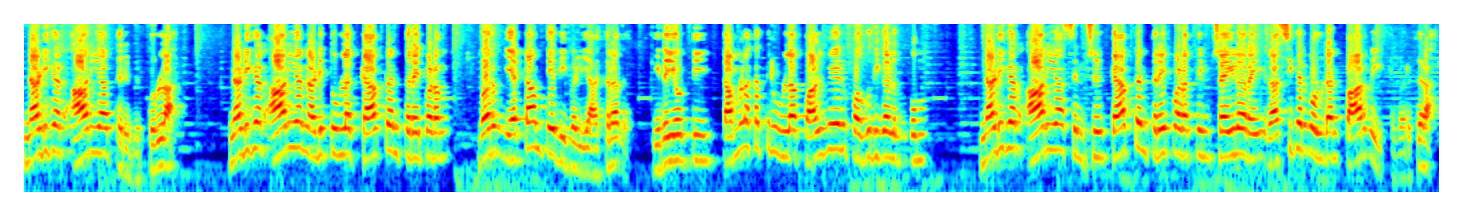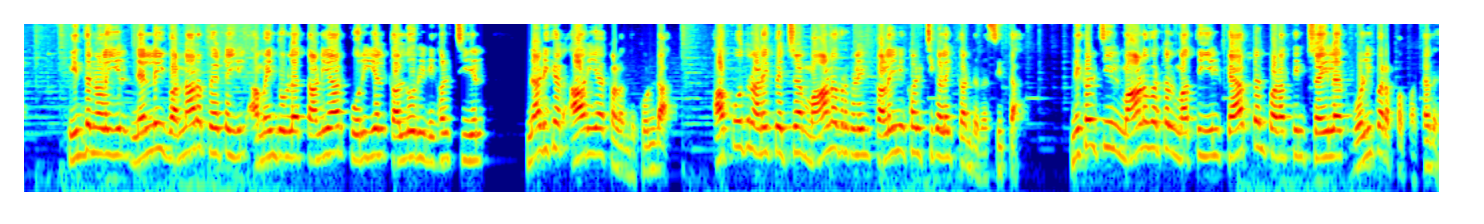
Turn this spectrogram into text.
நடிகர் ஆர்யா தெரிவித்துள்ளார். நடிகர் ஆர்யா நடித்துள்ள கேப்டன் திரைப்படம் வரும் எட்டாம் தேதி வெளியாகிறது. இதையொட்டி தமிழகத்தில் உள்ள பல்வேறு பகுதிகளுக்கும் நடிகர் ஆர்யா சென்று கேப்டன் திரைப்படத்தின் ட்ரெய்லரை ரசிகர்களுடன் பார்வையிட்டு வருகிறார். இந்த நிலையில் நெல்லை வண்ணாரப்பேட்டையில் அமைந்துள்ள தனியார் பொறியியல் கல்லூரி நிகழ்ச்சியில் நடிகர் ஆர்யா கலந்து கொண்டார். அப்போது நடைபெற்ற மாணவர்களின் கலை நிகழ்ச்சிகளை கண்டு ரசித்தார். நிகழ்ச்சியில் மாணவர்கள் மத்தியில் கேப்டன் படத்தின் ட்ரெய்லர் ஒளிபரப்பப்பட்டது.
